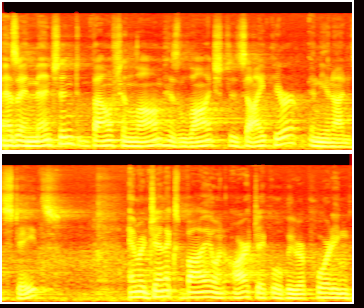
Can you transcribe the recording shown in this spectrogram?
As I mentioned, Bausch & Lomb has launched XIPERE in the United States. And REGENXBIO and Arctic will be reporting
